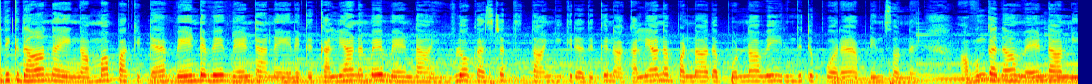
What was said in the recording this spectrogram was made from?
இதுக்கு தான் நான் எங்க அம்மா அப்பா கிட்ட வேண்டவே வேண்டானே எனக்கு கல்யாணமே வேண்டாம். இவ்வளோ கஷ்டத்தை தாங்கிக்கிறதுக்கு நான் கல்யாணம் பண்ணாத பொண்ணாவே இருந்துட்டு போறேன் அப்படின்னு சொன்னேன். அவங்க தான் வேண்டாம் நீ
